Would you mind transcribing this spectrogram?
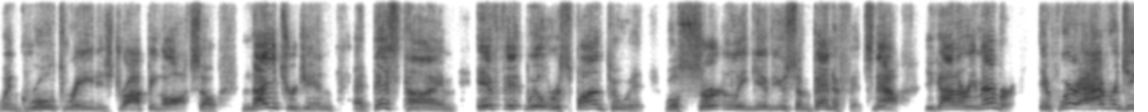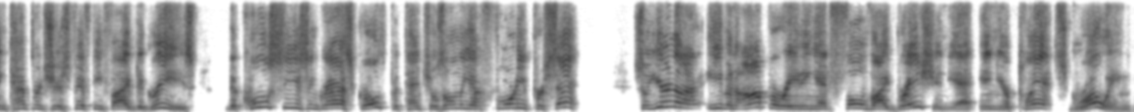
when growth rate is dropping off. So, nitrogen at this time, if it will respond to it, will certainly give you some benefits. Now, you got to remember if we're averaging temperatures 55 degrees, the cool season grass growth potential is only at 40%. So you're not even operating at full vibration yet in your plants growing,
